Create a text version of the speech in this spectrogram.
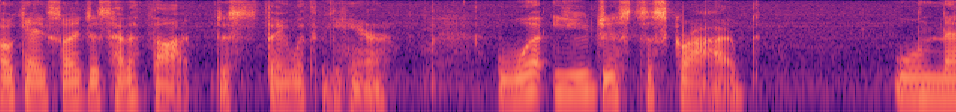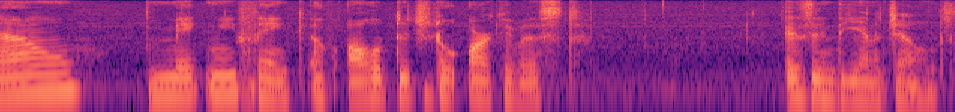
Okay, so I just had a thought. Just stay with me here. What you just described will now make me think of all digital archivists as Indiana Jones.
